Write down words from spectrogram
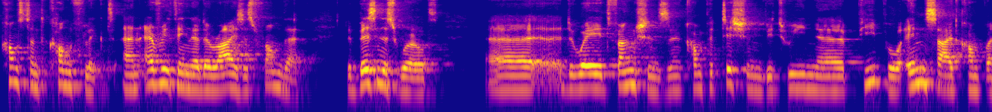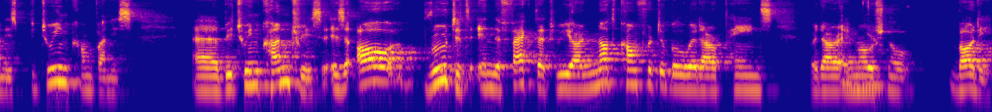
constant conflict and everything that arises from that. The business world, uh, the way it functions, and competition between uh, people inside companies, between companies, uh, between countries is all rooted in the fact that we are not comfortable with our pains, with our mm-hmm. emotional body.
